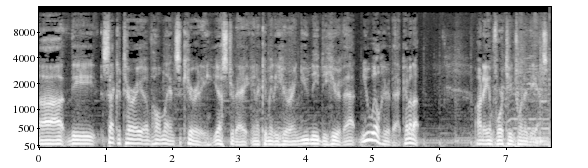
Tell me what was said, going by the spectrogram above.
uh, the Secretary of Homeland Security yesterday in a committee hearing. You need to hear that. You will hear that coming up on AM 1420 The Answer.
